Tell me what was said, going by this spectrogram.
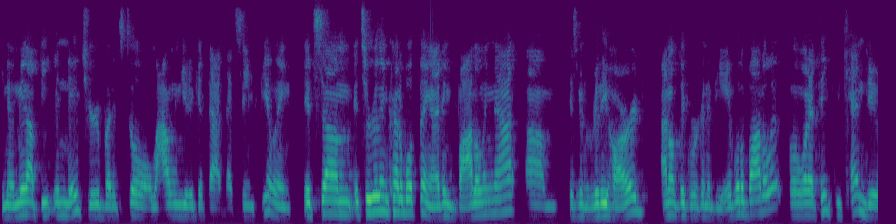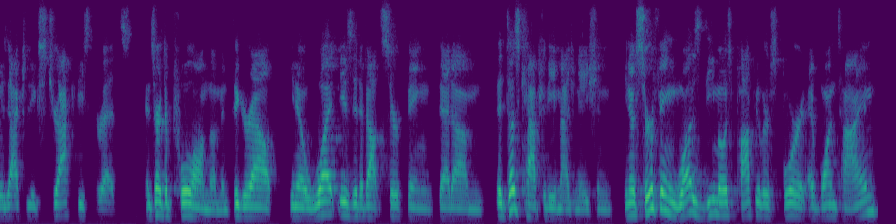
you know, it may not be in nature, but it's still allowing you to get that that same feeling. It's um it's a really incredible thing. I think bottling that um has been really hard. I don't think we're going to be able to bottle it, but what I think we can do is actually extract these threads and start to pull on them and figure out, you know, what is it about surfing that um that does capture the imagination. You know, surfing was the most popular sport at one time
